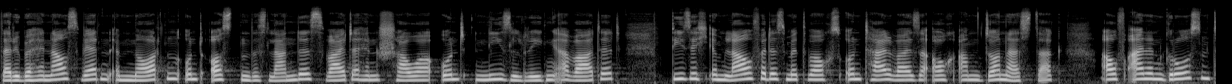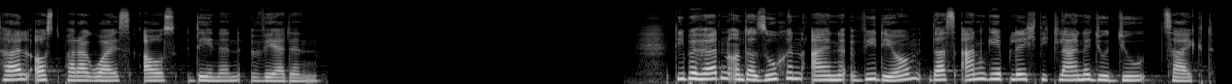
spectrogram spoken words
Darüber hinaus werden im Norden und Osten des Landes weiterhin Schauer und Nieselregen erwartet, die sich im Laufe des Mittwochs und teilweise auch am Donnerstag auf einen großen Teil Ostparaguays ausdehnen werden. Die Behörden untersuchen ein Video, das angeblich die kleine Juju zeigt.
